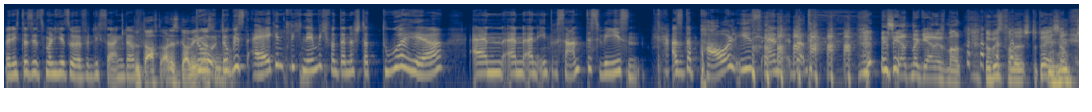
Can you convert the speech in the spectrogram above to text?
Wenn ich das jetzt mal hier so öffentlich sagen darf. Du darfst alles, glaube ich. Du, du bist eigentlich nämlich von deiner Statur her ein, ein, ein interessantes Wesen. Also der Paul ist ein... Das hört man gerne Mann. Du bist von der Statur her so, ein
